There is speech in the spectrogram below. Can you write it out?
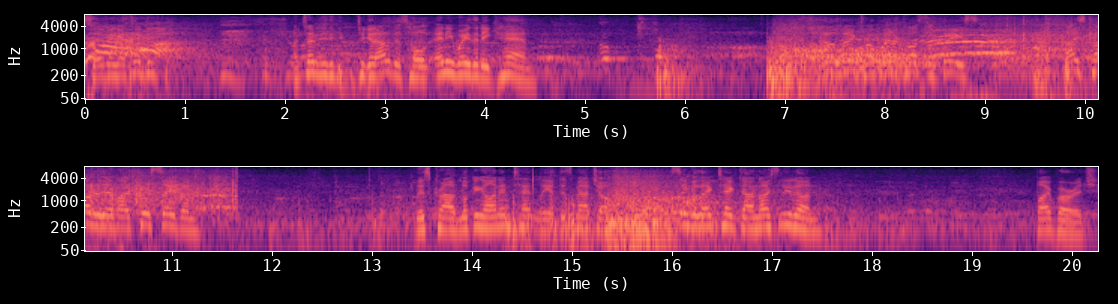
Sabin attempting, attempting to, to get out of this hold any way that he can. And a leg drop right across the face. Nice counter there by Chris Sabin. This crowd looking on intently at this matchup. Single leg takedown, nicely done by Burridge.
